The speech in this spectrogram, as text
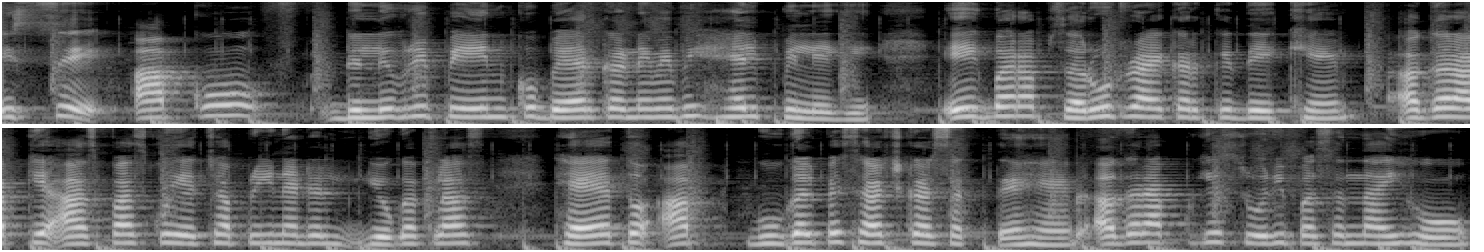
इससे आपको डिलीवरी पेन को बेयर करने में भी हेल्प मिलेगी। एक बार आप ज़रूर ट्राई करके देखें। अगर आपके आसपास कोई अच्छा प्री नेटल योगा क्लास है तो आप गूगल पे सर्च कर सकते हैं। अगर आपकी स्टोरी पसंद आई हो,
